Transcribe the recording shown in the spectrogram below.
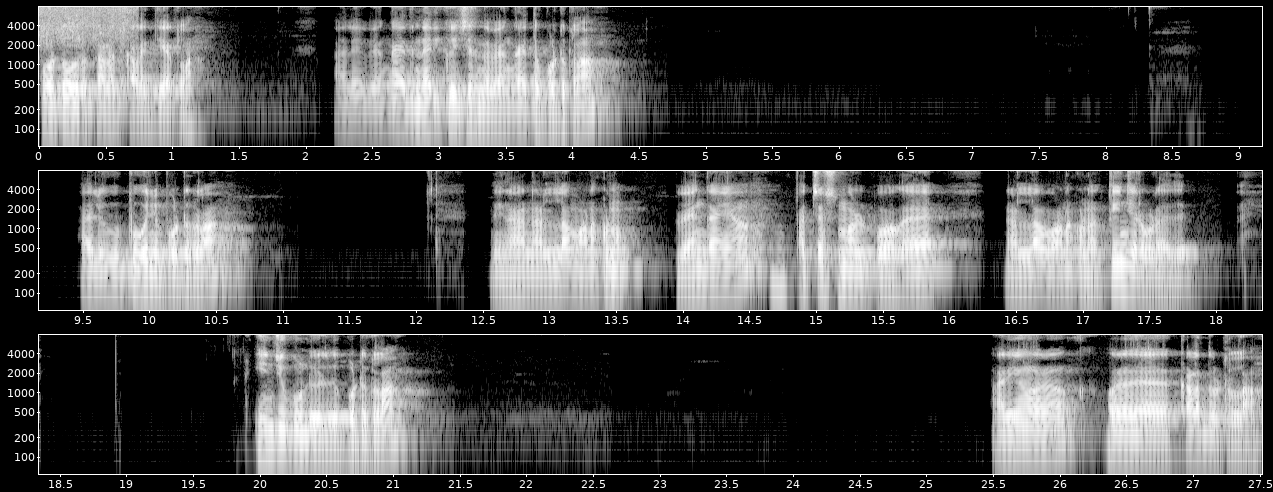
போட்டு ஒரு கல கலக்கிடலாம். அதில் வெங்காயத்தை நறுக்கி வச்சுருந்த வெங்காயத்தை போட்டுக்கலாம். அதில் உப்பு கொஞ்சம் போட்டுக்கலாம். நீங்கள் நல்லா வணக்கணும். வெங்காயம் பச்சை ஸ்மெல் போக நல்லா வணக்கணும். தீஞ்சிடக்கூடாது. இஞ்சி பூண்டு எழுது போட்டுக்கலாம். அதையும் ஒரு ஒரு கலந்து விட்டுடலாம்.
